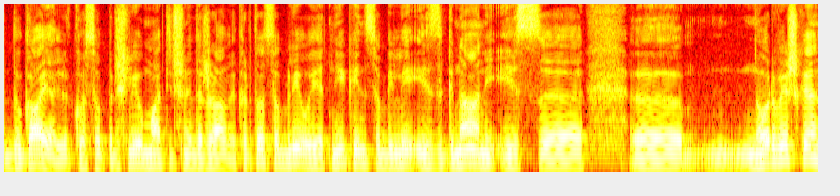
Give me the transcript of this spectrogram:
dogajalo, ko so prišli v matične države. Ker to so bili ujetniki in so bili izgnani iz eh, eh, Norveške.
